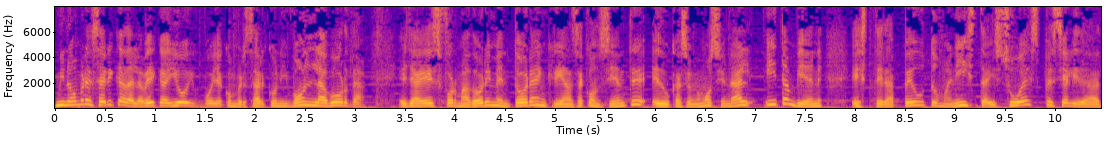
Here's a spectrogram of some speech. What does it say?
Mi nombre es Erika de la Vega y hoy voy a conversar con Ivonne Laborda. Ella es formadora y mentora en crianza consciente, educación emocional y también es terapeuta humanista y su especialidad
